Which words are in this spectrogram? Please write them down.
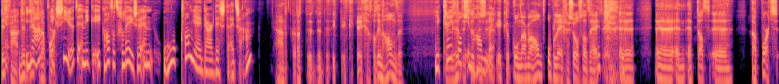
dit, verhaal, dit, ja, dit rapport. ik zie het en ik, ik had het gelezen. En hoe kwam jij daar destijds aan? Ja, dat, dat, dat, ik, ik kreeg dat in handen. Je kreeg dat dus, in handen? Dus ik, ik, kon daar mijn hand opleggen, zoals dat heet. En, uh, uh, en heb dat uh, rapport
